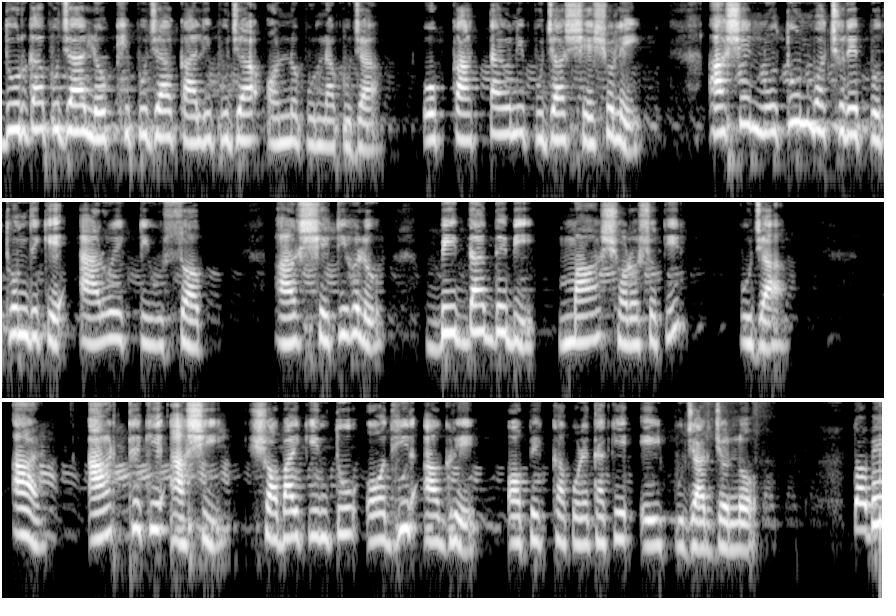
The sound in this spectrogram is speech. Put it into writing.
দুর্গা পূজা, লক্ষ্মী পূজা, কালী পূজা, অন্নপূর্ণা পূজা ও কাত্যায়নী পূজা শেষ হলেই আসে নতুন বছরের প্রথম দিকে আরও একটি উৎসব। আর সেটি হলো বিদ্যার দেবী মা সরস্বতীর পূজা। আর আট থেকে আশি সবাই কিন্তু অধীর আগ্রে অপেক্ষা করে থাকে এই পূজার জন্য। তবে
